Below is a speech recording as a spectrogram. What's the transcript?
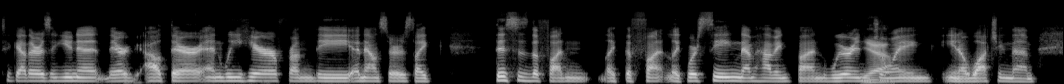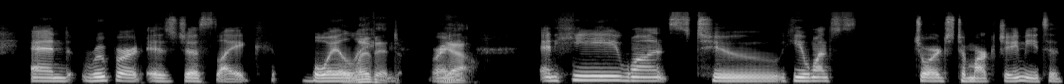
together as a unit. They're out there, and we hear from the announcers like, this is the fun, like the fun, like we're seeing them having fun. We're Yeah. enjoying, you know, watching them. And Rupert is just like boiling. Livid. Right. Yeah. And he wants to, he wants George to mark Jamie to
